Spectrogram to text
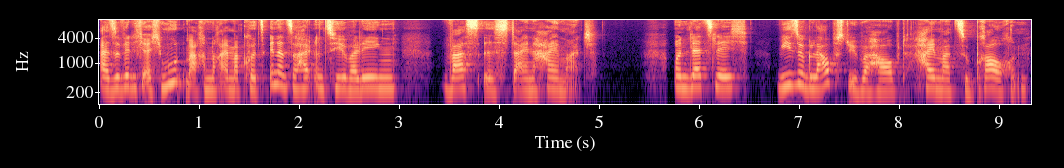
Also will ich euch Mut machen, noch einmal kurz innezuhalten und zu überlegen, was ist deine Heimat? Und letztlich, wieso glaubst du überhaupt, Heimat zu brauchen?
